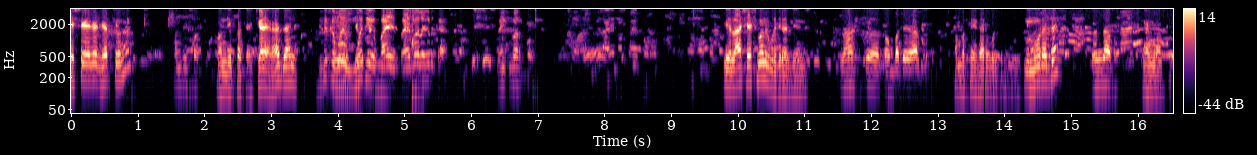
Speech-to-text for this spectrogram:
ಎಷ್ಟು ಹೇಳಿದೆ? ಜತ್ ಇವನು? ಒಂದ್ ಇಪ್ಪತ್ತೈದು ಕೇಳ್ಯಾರ? ಜಾಲೆ. ಈಗ ಲಾಸ್ಟ್ ಎಷ್ಟು ಬಂದ್ರೆ ಬಿಡ್ತೀರ ಅಜ್ಜ ಲಾಸ್ಟ್ ತೊಂಬತ್ತೈದು ತೊಂಬತ್ತೈದಾರು ಬಿಡ್ತೀರಿ? ನಿಮ್ಮ ಊರ ಅಜ್ಜ? ನಂದಾಪ ಗಂಗಾಪುರ.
